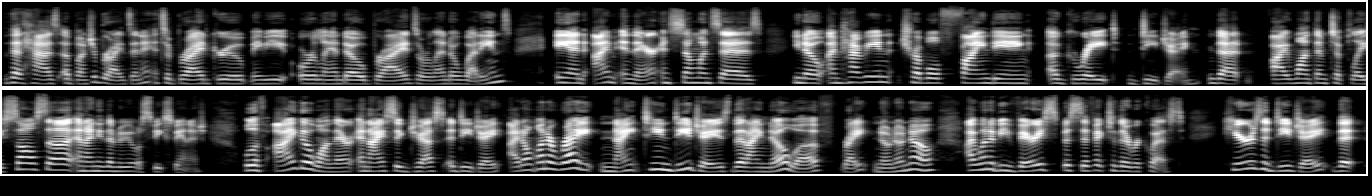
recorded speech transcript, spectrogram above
that has a bunch of brides in it, it's a bride group, maybe Orlando brides, Orlando weddings, and I'm in there and someone says, you know, I'm having trouble finding a great DJ that I want them to play salsa and I need them to be able to speak Spanish. Well, if I go on there and I suggest a DJ, I don't want to write 19 DJs that I know of, right? No, no, no. I want to be very specific to their request here's a DJ that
